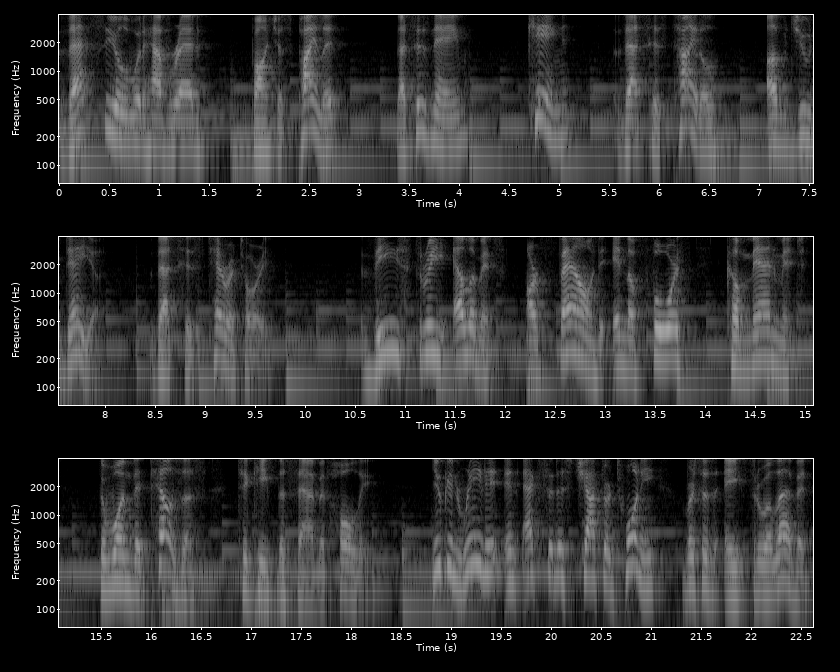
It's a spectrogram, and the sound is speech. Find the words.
that seal would have read Pontius Pilate, that's his name, King that's his title, of Judea, that's his territory. These three elements are found in the fourth commandment, the one that tells us to keep the Sabbath holy. You can read it in Exodus chapter 20, verses 8 through 11.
